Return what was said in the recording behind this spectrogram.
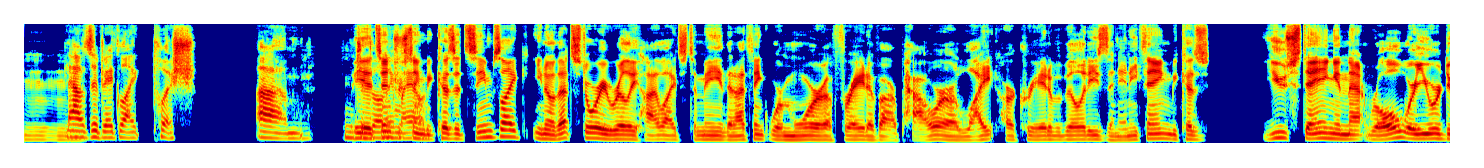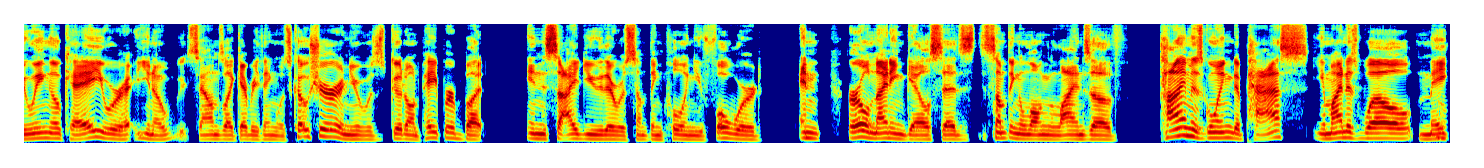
Mm. That was a big like push. Um, yeah, it's interesting because it seems like, you know, that story really highlights to me that I think we're more afraid of our power, our light, our creative abilities than anything because you staying in that role where you were doing okay, you were, you know, it sounds like everything was kosher and you was good on paper, but inside you there was something pulling you forward. And Earl Nightingale says something along the lines of time is going to pass. You might as well make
